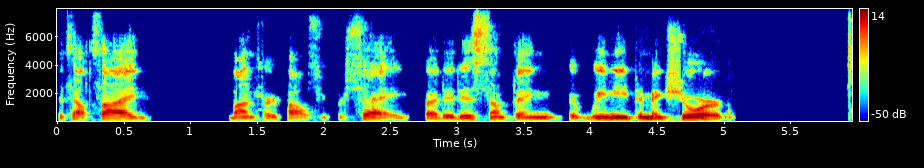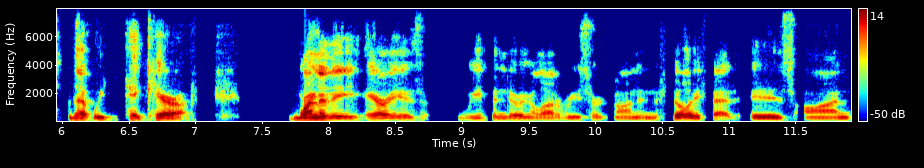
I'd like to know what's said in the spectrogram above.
that's outside monetary policy per se, but it is something that we need to make sure that we take care of. One of the areas we've been doing a lot of research on in the Philly Fed is on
